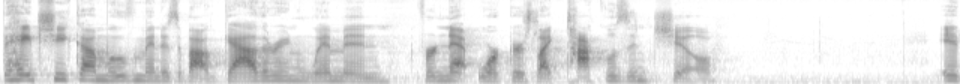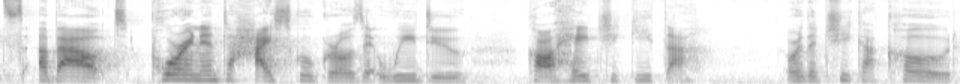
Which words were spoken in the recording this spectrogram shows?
The Hey Chica movement is about gathering women for networkers like Tacos and Chill. It's about pouring into high school girls that we do call Hey Chiquita or the Chica Code,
